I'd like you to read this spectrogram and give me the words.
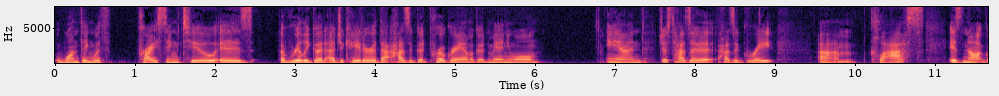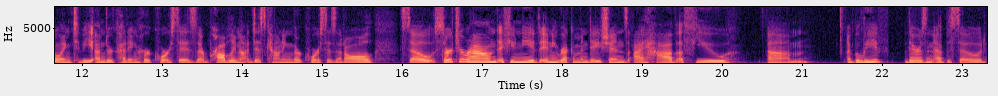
one thing with pricing too is a really good educator that has a good program, a good manual, and just has a has a great um, class is not going to be undercutting her courses. They're probably not discounting their courses at all. So search around if you need any recommendations. I have a few. Um, I believe there's an episode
